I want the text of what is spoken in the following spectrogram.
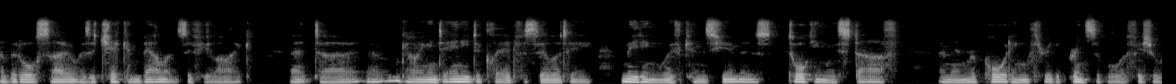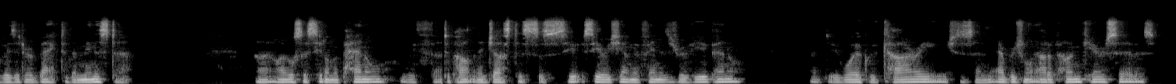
uh, but also as a check and balance, if you like, at uh, going into any declared facility, meeting with consumers, talking with staff, and then reporting through the principal official visitor back to the minister. Uh, I also sit on the panel with uh, Department of Justice's Serious Young Offenders Review Panel. I do work with KARI, which is an Aboriginal out of home care service.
